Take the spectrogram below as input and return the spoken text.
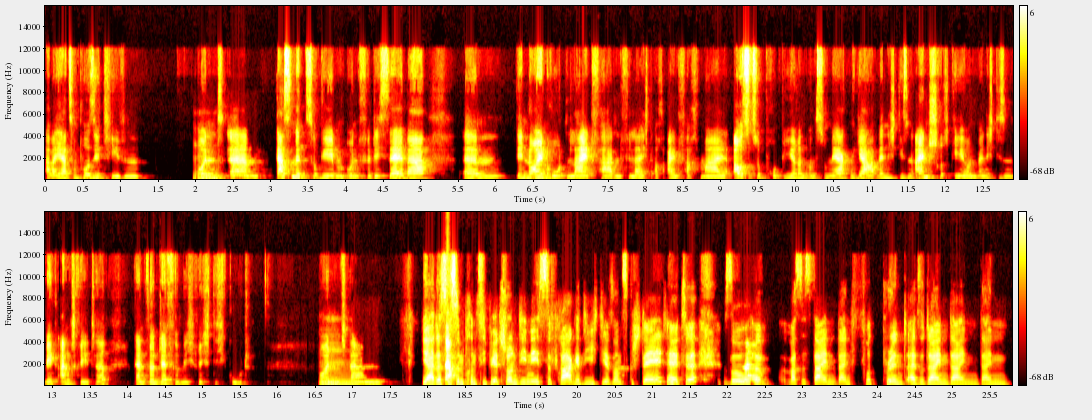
aber ja zum Positiven. Und Mhm. ähm, das mitzugeben und für dich selber ähm, den neuen roten Leitfaden vielleicht auch einfach mal auszuprobieren und zu merken, ja, wenn ich diesen einen Schritt gehe und wenn ich diesen Weg antrete, dann wird der für mich richtig gut. Und Mhm. ähm, Ja, das ist das im Prinzip jetzt schon die nächste Frage, die ich dir sonst gestellt hätte. So, ja, äh, was ist dein, dein Footprint, also dein, dein, dein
